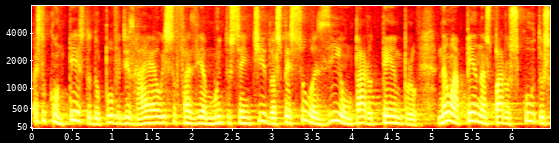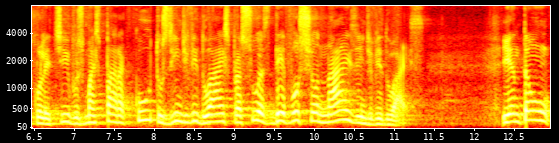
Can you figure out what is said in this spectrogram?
Mas no contexto do povo de Israel, isso fazia muito sentido. As pessoas iam para o templo não apenas para os cultos coletivos, mas para cultos individuais, para suas devocionais individuais. E então,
